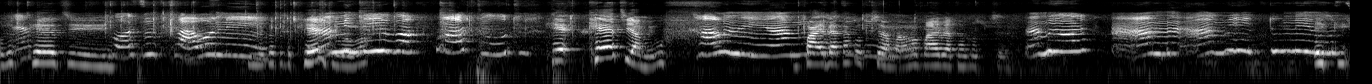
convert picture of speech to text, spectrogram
ওষুধ খেয়েছি। খেয়েছি বাবা। খেয়েছি আমি উফ। পায়ে ব্যথা করছে আমার আমার পায়ে ব্যথা করছে। তুমি এই কি-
